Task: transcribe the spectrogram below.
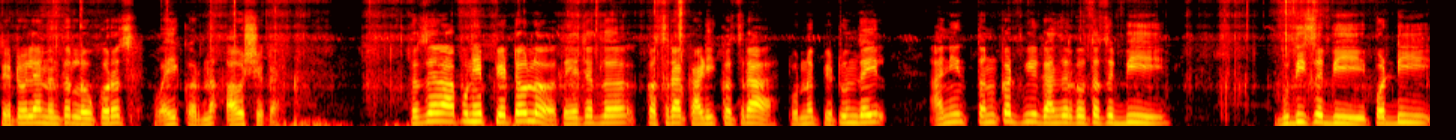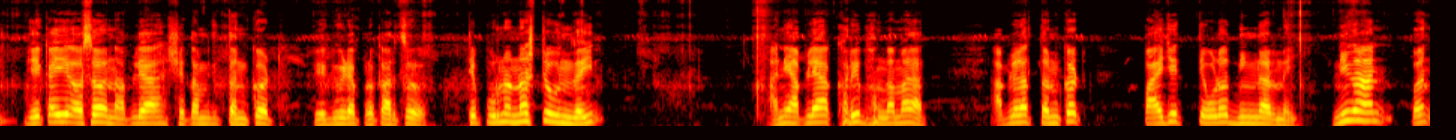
पेटवल्यानंतर लवकरच वाही करणं आवश्यक आहे. तर जर आपण हे पेटवलं तर याच्यातलं कचरा काळी कचरा पूर्ण पेटून जाईल. आणि तणकट बी गांजर गवताचं बी दुधीचं बी पड्डी जे काही असन आपल्या शेतामध्ये तणकट वेगवेगळ्या प्रकारचं ते पूर्ण नष्ट होऊन जाईल. आणि आपल्या खरीप हंगामात आपल्याला तणकट पाहिजे तेवढं निघणार नाही. निघान पण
